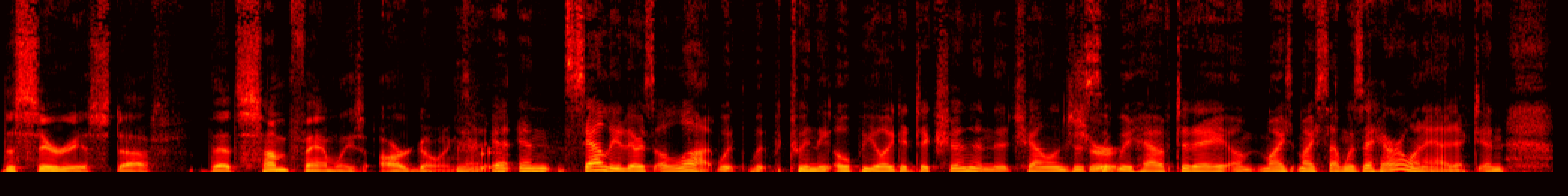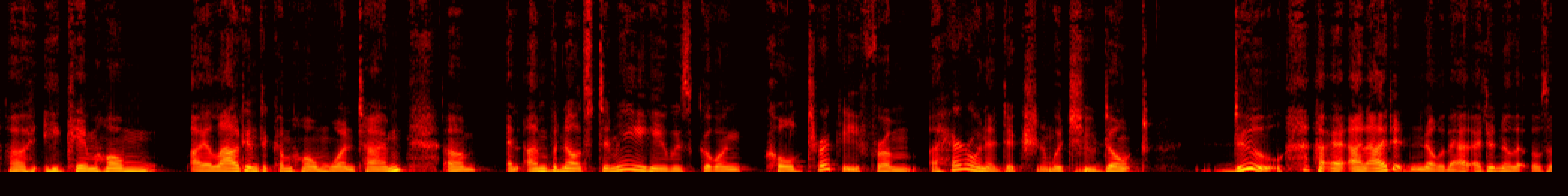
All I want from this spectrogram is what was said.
the serious stuff that some families are going Yeah, through. and, and sadly, there's a lot with, with, between the opioid addiction and the challenges Sure. that we have today. Um, my my son was a heroin addict, and uh, he came home. I allowed him to come home one time, um, and unbeknownst to me, he was going cold turkey from a heroin addiction, which Hmm. you don't do. And I didn't know that. I didn't know that was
